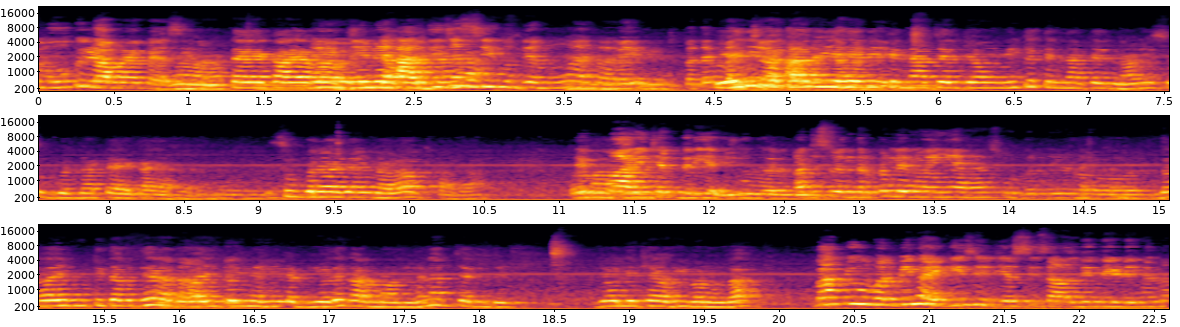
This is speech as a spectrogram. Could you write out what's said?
ਮੂੰਹ ਪੀੜਾ ਹੋਇਆ ਪਿਆ ਸੀ। ਹਾਂ ਅਟੈਕ ਆਇਆ ਹੋਇਆ ਜਿਵੇਂ ਹਲਦੀ ਚੱਸੀ ਹੁੰਦੇ ਆ ਮੂੰਹ ਆ ਨਹੀਂ ਪਤਾ ਇਹ ਨਹੀਂ ਪਤਾ ਵੀ ਇਹ ਵੀ ਕਿੰਨਾ ਚਿਰ ਜਾਊਂਗੀ ਕਿ ਕਿੰਨਾ ਚਿਰ ਨਾ ਵੀ ਸ਼ੂਗਰ ਦਾ ਅਟੈਕ ਆਇਆ ਹੋਇਆ। ਸ਼ੂਗਰ ਆ ਜਾਈ ਬੜਾ ਔਖਾ ਦਾ ਇਹ ਬਿਮਾਰੀ ਚੰਦਰੀ ਹੈ ਜੀ ਸ਼ੂਗਰ ਅੱਜ ਦੀ ਸਵਿੰਦਰ ਭੱਲੇ ਨੂੰ ਆਈ ਆਇਆ ਸ਼ੂਗਰ ਦੀ ਅਟੈਕ ਦਵਾਈ ਬੂਟੀ ਤਾਂ ਬਥੇਰਾ ਦਵਾਈ ਕੋਈ ਨਹੀਂ ਲੱਗੀ ਉਹਦੇ ਕਰਮਾਂ ਦੀ ਹੈ ਨਾ ਵਿਚਾਰੀ ਦੇ। ਜੋ ਲਿਖਿਆ ਉਹੀ ਬਣੂਗਾ। ਬਾਕੀ ਉਮਰ ਵੀ ਹੈਗੀ ਸੀ ਜੀ 80 ਸਾਲ ਦੇ ਨੇੜੇ ਹੈ ਨਾ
